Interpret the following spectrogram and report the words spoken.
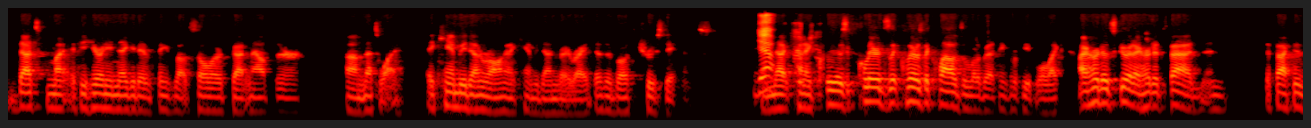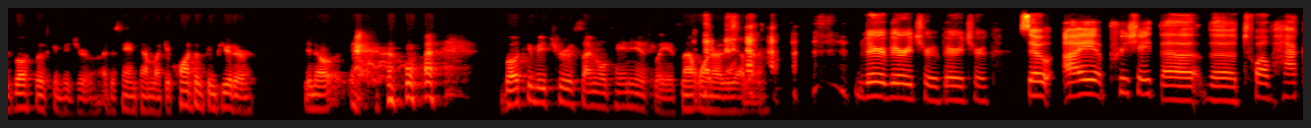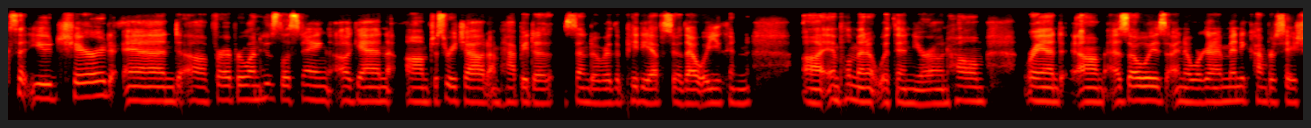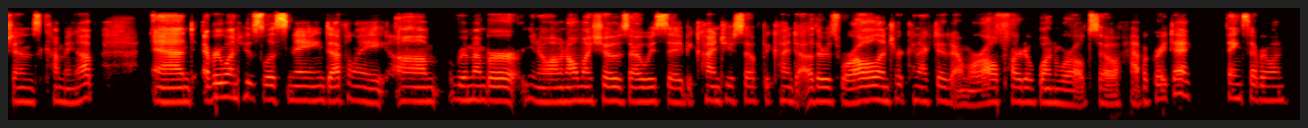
that's my if you hear any negative things about solar it's gotten out there um, that's why it can be done wrong and it can be done very right. Those are both true statements. Yeah. And that kind of clears, clears, the- clears the clouds a little bit, I think, for people. Like, I heard it's good, I heard it's bad. And the fact is both those can be true at the same time, like a quantum computer, you know, both can be true simultaneously. It's not one or the other. Very, very true. Very true. So I appreciate the the 12 hacks that you shared. And uh, for everyone who's listening, again, um, just reach out. I'm happy to send over the PDF so that way you can uh, implement it within your own home. Rand, um, as always, I know we're going to have many conversations coming up. And everyone who's listening, definitely um, remember, you know, on all my shows, I always say, be kind to yourself, be kind to others. We're all interconnected and we're all part of one world. So have a great day. Thanks, everyone.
